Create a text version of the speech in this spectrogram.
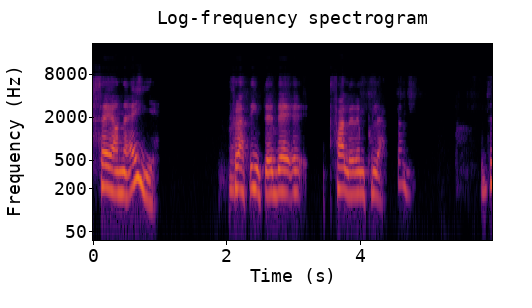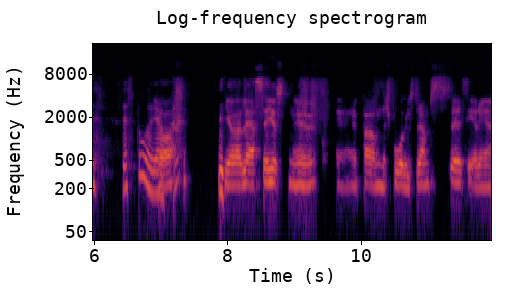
säga nej. För att inte det faller en på läppen. Det, det står jag ja, Jag läser just nu eh, Per-Anders Fogelströms eh, serie.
